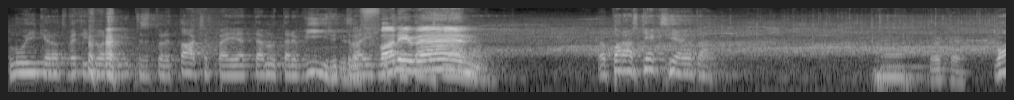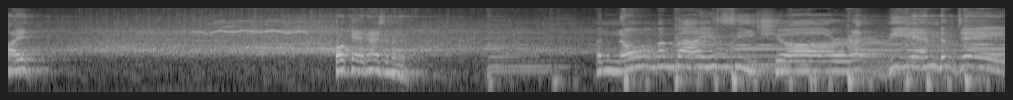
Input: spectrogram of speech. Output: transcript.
luikerot veti tuonne itsensä tuonne taaksepäin ja jättää minut tänne viihdyttämään. He's a funny man. Ja Paras keksiä jotain. Okay. Vai? Okei, näin se menee. A gnome by a seashore at the end of day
